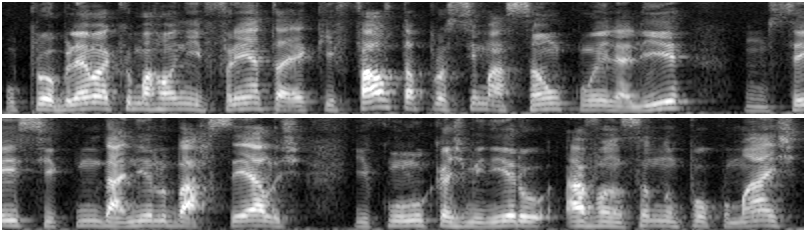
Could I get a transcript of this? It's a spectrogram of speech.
O problema que o Marrone enfrenta é que falta aproximação com ele ali. Não sei se com Danilo Barcelos e com Lucas Mineiro avançando um pouco mais,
